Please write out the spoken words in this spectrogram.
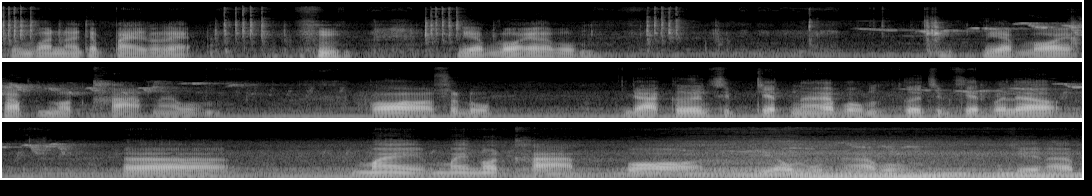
ผมว่าน่าจะไปแล้วแหละ เรียบร้อยครับผม เรียบร้อยครับน็อตขาดนะครับผม ก็สรุปอย่าเกินสิบเจ็ดนะครับผม เกินสิบเจ็ดไปแล้วอ่อ ไม่ไม่น็อตขาดก็เดียวหลุดนะครับผมโอเคนะครับ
